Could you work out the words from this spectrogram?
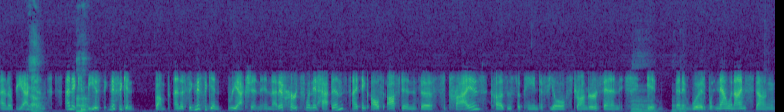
and a reaction, yeah. and it uh-huh. can be a significant bump and a significant reaction in that it hurts when it happens. I think also often the surprise causes the pain to feel stronger than mm. it than mm-hmm. it would now when I'm stung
